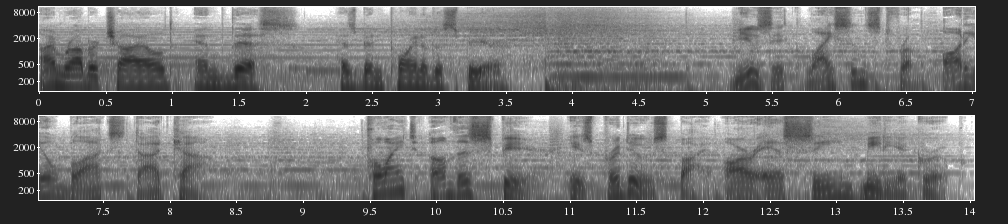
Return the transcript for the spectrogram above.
I'm Robert Child, and this has been Point of the Spear. Music licensed from audioblocks.com. Point of the Spear is produced by RSC Media Group.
